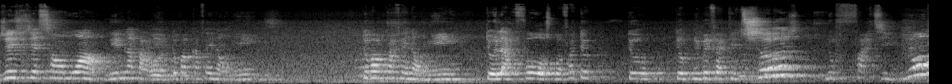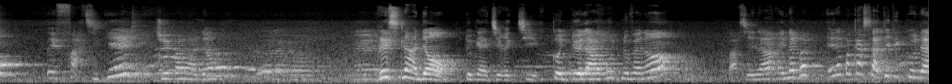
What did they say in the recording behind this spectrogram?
Jésus dit sans moi, même la parole, tu peux pas faire non Tu peux pas faire non Tu la force. Parfois, tu peux faire quelque chose, nous fatiguons, tu es fatigué, je ne vais pas là-dedans. Reste là-dedans, tu as une directive. Code de la route, nous venons. Passez là. Elle n'a pas, pas qu'à sa tête de de la.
